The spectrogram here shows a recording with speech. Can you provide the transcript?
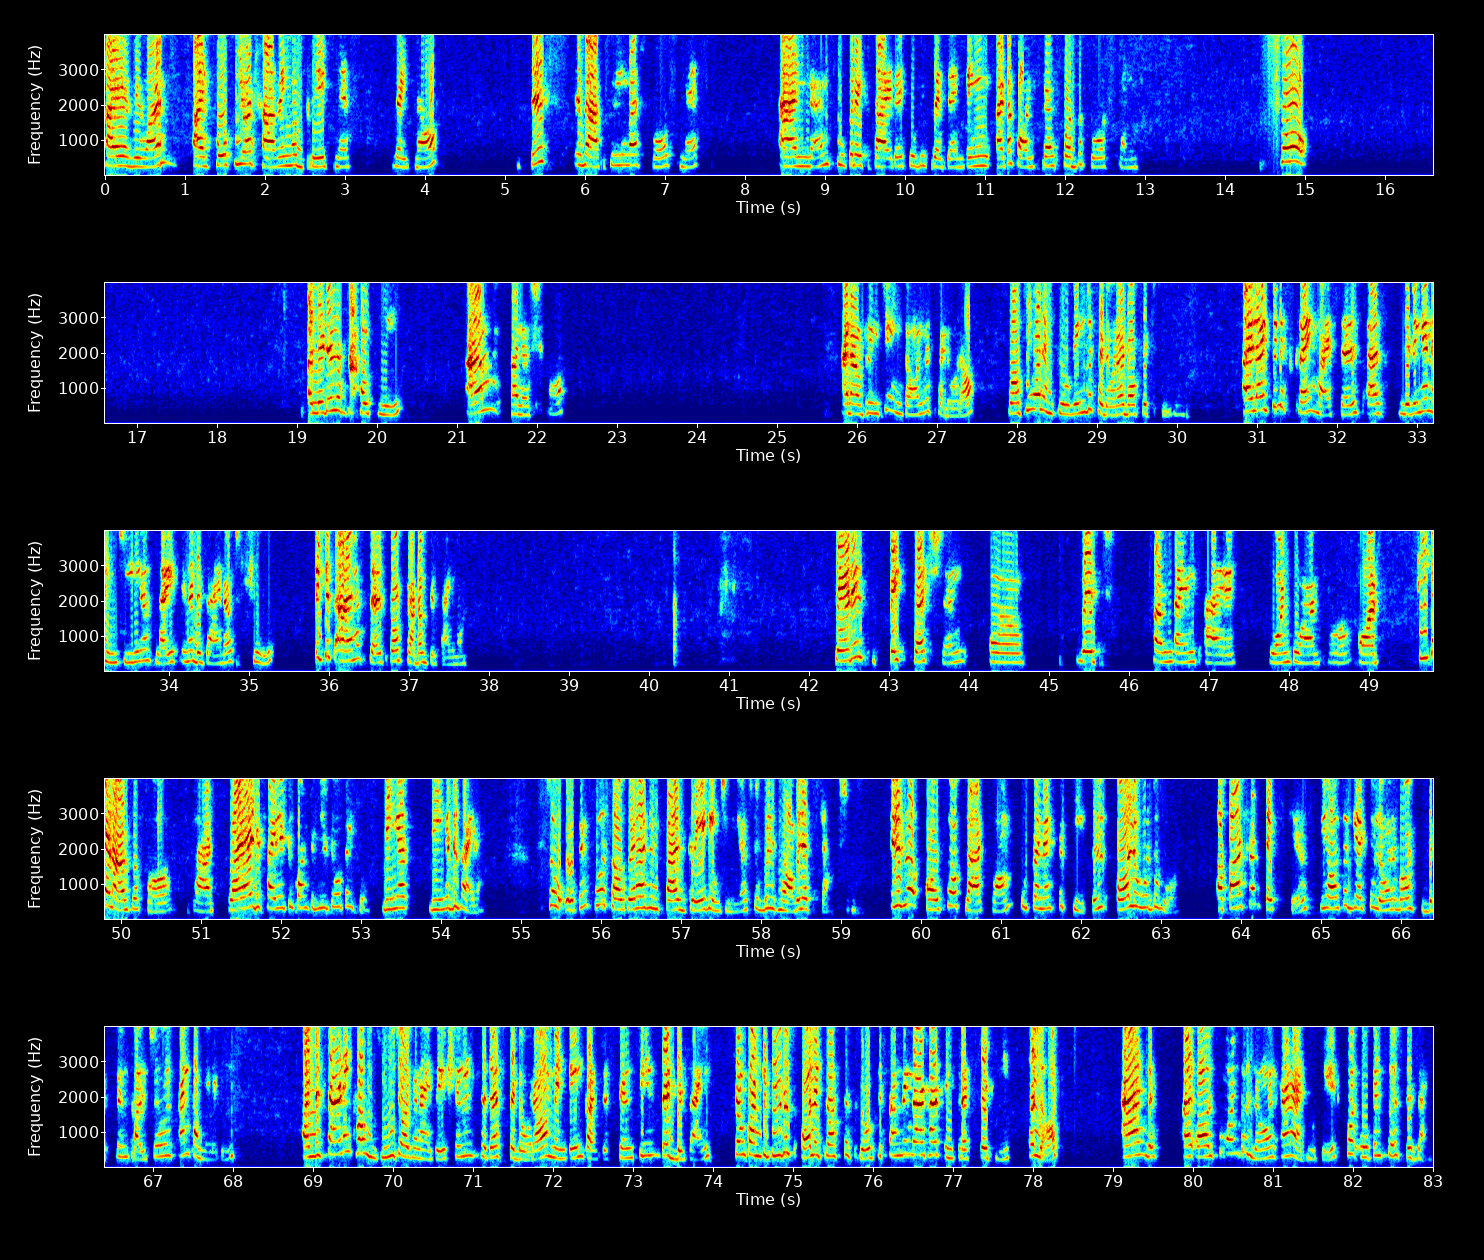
Hi everyone. I hope you are having a great nest right now. This is actually my first nest and I'm super excited to be presenting at a conference for the first time. So, a little about me. I'm Anushka, an Outreachy intern with Fedora, working on improving the Fedora Docs experience. I like to describe myself as living an engineer's life in a designer's shoe because I am a self-taught product designer. There is a big question uh, which sometimes I want to answer or seek an answer for that why I decided to contribute to open source, being a being a designer. So, open source software has inspired great engineers to build novel abstractions. It is a, also a platform to connect with people all over the world. Apart from tech skills, we also get to learn about different cultures and communities. Understanding how huge organizations such as Fedora maintain consistency in their design from contributors all across the globe is something that has interested me a lot. And I also want to learn and advocate for open source design.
